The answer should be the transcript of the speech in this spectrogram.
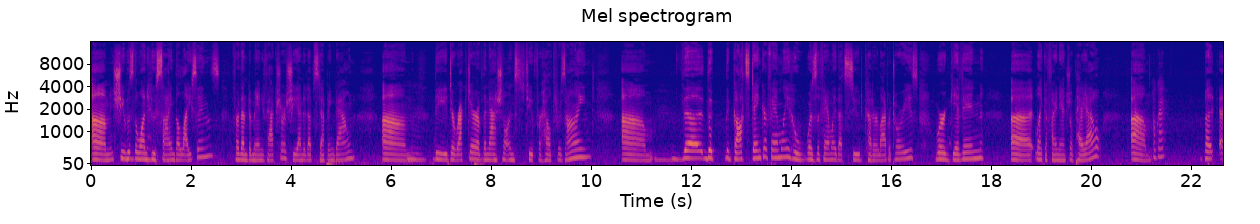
um, she was the one who signed the license for them to manufacture. She ended up stepping down. Um, The director of the National Institute for Health resigned. Um, the the the Gottsdanker family, who was the family that sued Cutter Laboratories, were given uh, like a financial payout Okay. But uh,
